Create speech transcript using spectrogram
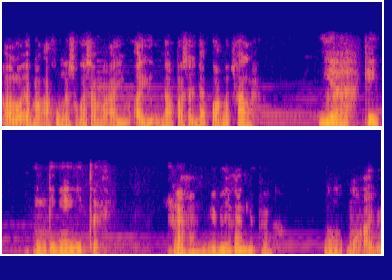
kalau emang aku nggak suka sama Ayu Ayu napas aja aku anggap salah. Iya intinya gitu ya kan kan gitu. Mau, mau Ayu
